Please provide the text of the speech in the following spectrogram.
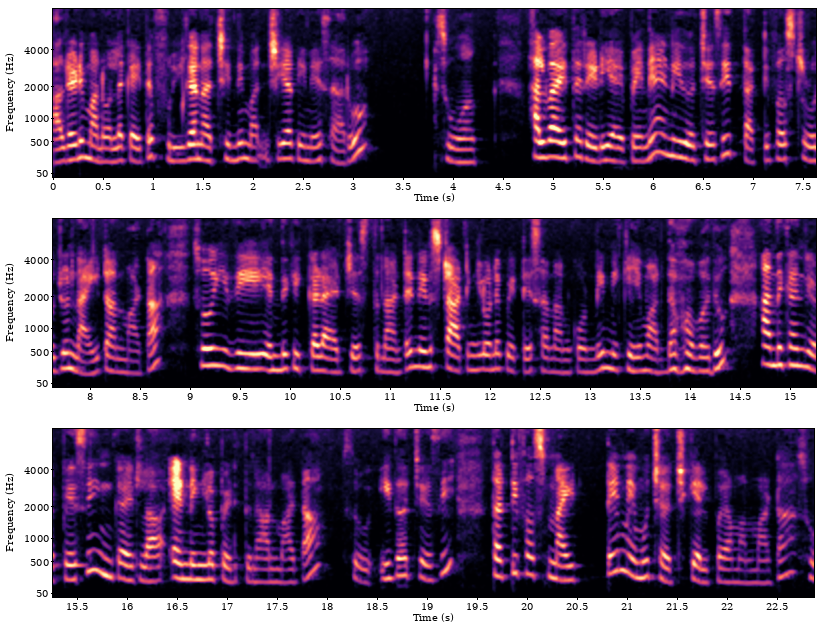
ఆల్రెడీ మన వాళ్ళకైతే ఫుల్గా నచ్చింది మంచిగా తినేశారు. సో హల్వా అయితే రెడీ అయిపోయింది. అండ్ ఇది వచ్చేసి థర్టీ ఫస్ట్ రోజు నైట్ అనమాట సో ఇది ఎందుకు ఇక్కడ యాడ్ చేస్తున్నా అంటే నేను స్టార్టింగ్లోనే పెట్టేశాను అనుకోండి మీకు ఏం అర్థం అవ్వదు. అందుకని చెప్పేసి ఇంకా ఇట్లా ఎండింగ్లో పెడుతున్నా అనమాట సో ఇది వచ్చేసి థర్టీ ఫస్ట్ నైటే మేము చర్చ్కి వెళ్ళిపోయాం అనమాట సో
